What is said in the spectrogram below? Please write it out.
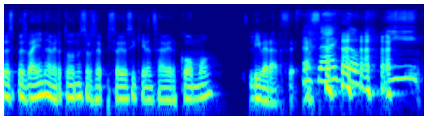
Entonces, pues vayan a ver todos nuestros episodios si quieren saber cómo liberarse. Exacto. Y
